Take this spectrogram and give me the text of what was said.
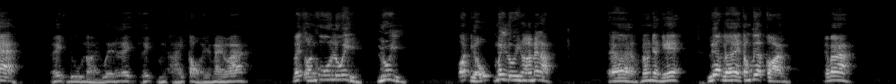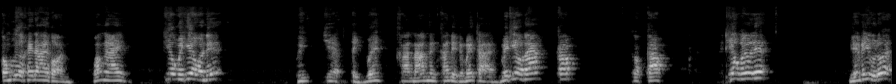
ร์เฮ้ยดูหน่อยเว้ยเฮ้ยเฮ้ยมันขายต่อยังไงวะไม่สนกูลุย ลุยเพราะเดี๋ยวไม่ลุยนอนไม่หลับเออต้องอย่างงี้ เลือกเลยต้องเลือกก่อนใช่ป่ะต้องเลือกให้ได้ก่อน ว่าไง เที่ยวไม่เที่ยววันนี้เฮ้ยเจี๊ยติดเว้ยค่าน้ำเป็นค่าเด็กยังไม่จ่ายไม่เที่ยวนะครับก็กลับเที่ยวไหมวันนี้ เมียไม่อยู่ด้วย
